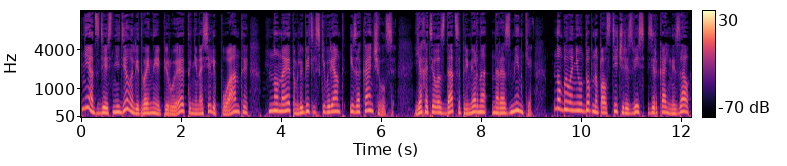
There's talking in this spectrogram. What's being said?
Нет, здесь не делали двойные пируэты, не носили пуанты, но на этом любительский вариант и заканчивался. Я хотела сдаться примерно на разминке — но было неудобно ползти через весь зеркальный зал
